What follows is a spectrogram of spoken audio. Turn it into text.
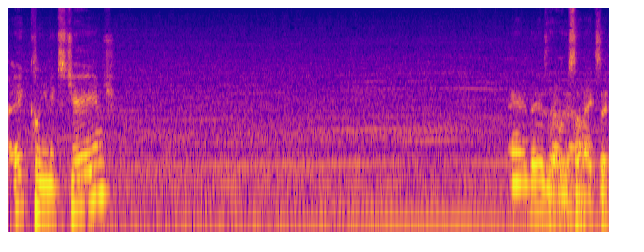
Alright, clean exchange. And there's that loose on exit.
